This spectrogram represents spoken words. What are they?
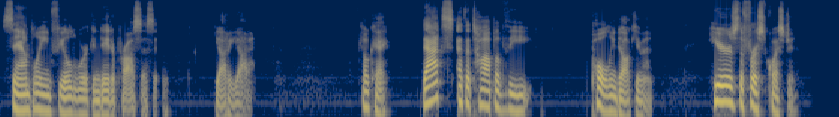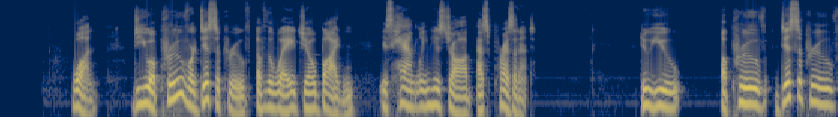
sampling, fieldwork, and data processing yada, yada. Okay, that's at the top of the polling document. Here's the first question One, do you approve or disapprove of the way Joe Biden is handling his job as president? Do you approve, disapprove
